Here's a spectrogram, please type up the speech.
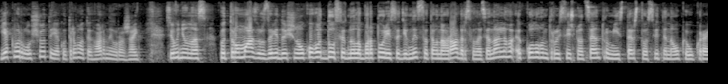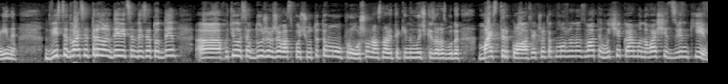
як вирощувати, як отримати гарний урожай. Сьогодні у нас Петро Мазур, завідувач науково-дослідної лабораторії садівництва та виноградарства Національного еколого-туристичного центру Міністерства освіти і науки України. 223 09 71. Е, хотілося б дуже вже вас почути, тому прошу. У нас навіть такий невеличкий зараз буде майстер-клас, якщо так можна назвати. Ми чекаємо на ваші дзвінки.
